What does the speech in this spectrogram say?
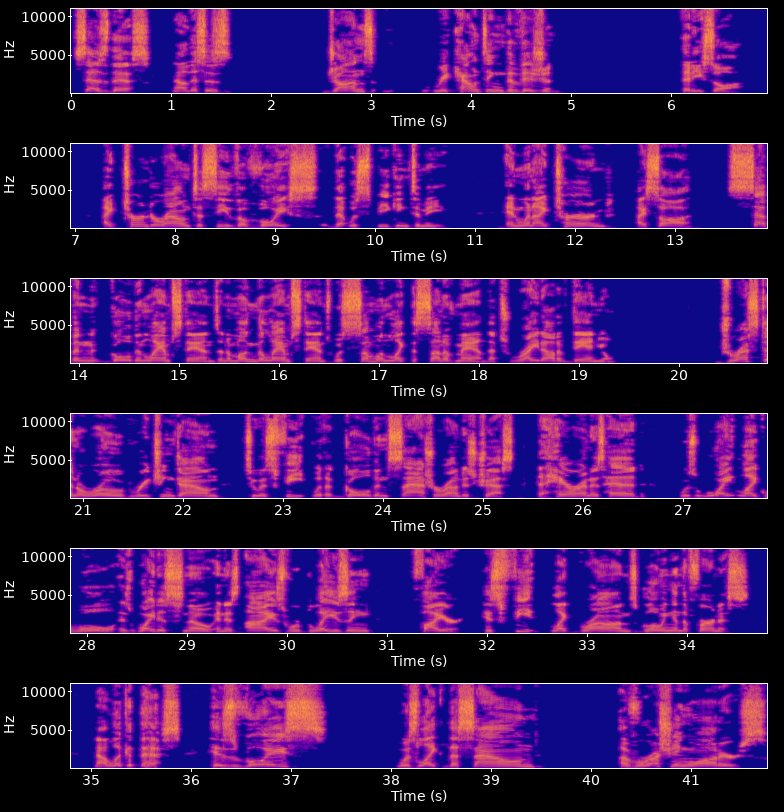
says this. Now, this is John's recounting the vision that he saw. I turned around to see the voice that was speaking to me. And when I turned, I saw seven golden lampstands, and among the lampstands was someone like the Son of Man. That's right out of Daniel. Dressed in a robe reaching down to his feet with a golden sash around his chest. The hair on his head was white like wool, as white as snow, and his eyes were blazing fire. His feet like bronze glowing in the furnace. Now look at this. His voice was like the sound of rushing waters.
